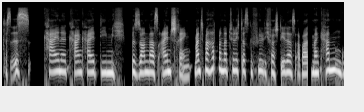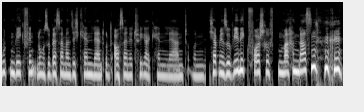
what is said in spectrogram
das ist keine Krankheit, die mich besonders einschränkt. Manchmal hat man natürlich das Gefühl, ich verstehe das, aber man kann einen guten Weg finden, umso besser man sich kennenlernt und auch seine Trigger kennenlernt. Und ich habe mir so wenig Vorschriften machen lassen.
